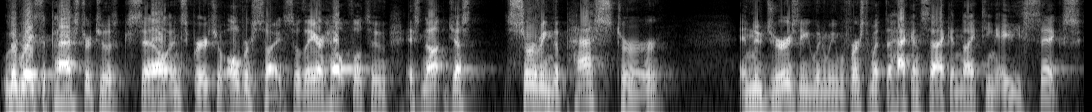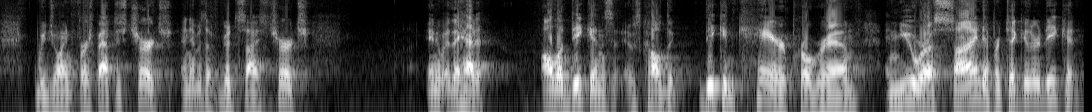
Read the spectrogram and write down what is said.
liberates the pastor to excel in spiritual oversight. So they are helpful to, it's not just serving the pastor. In New Jersey, when we first went to Hackensack in 1986, we joined First Baptist Church, and it was a good sized church. Anyway, they had all the deacons, it was called the Deacon Care Program, and you were assigned a particular deacon.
